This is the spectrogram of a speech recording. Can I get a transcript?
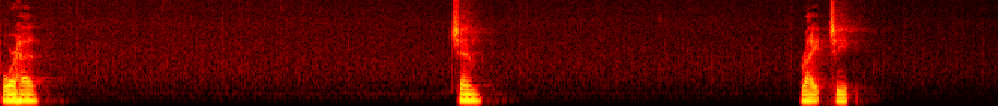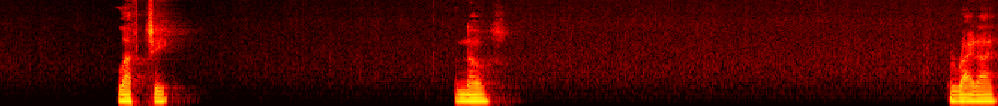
Forehead. Chin. Right cheek. Left cheek. the nose. The right eye.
